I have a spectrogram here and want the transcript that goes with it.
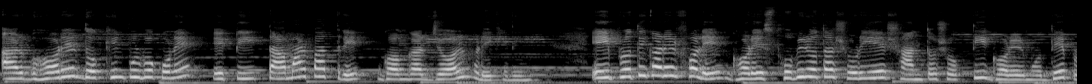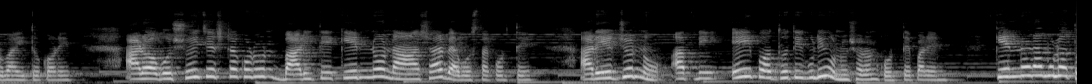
আর ঘরের দক্ষিণ পূর্ব কোণে একটি তামার পাত্রে গঙ্গার জল রেখে দিন। এই প্রতিকারের ফলে ঘরে স্থবিরতা সরিয়ে শান্ত শক্তি ঘরের মধ্যে প্রবাহিত করে। আর অবশ্যই চেষ্টা করুন বাড়িতে কেন্ন না আসার ব্যবস্থা করতে। আর এর জন্য আপনি এই পদ্ধতিগুলি অনুসরণ করতে পারেন। কেন্নরা মূলত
